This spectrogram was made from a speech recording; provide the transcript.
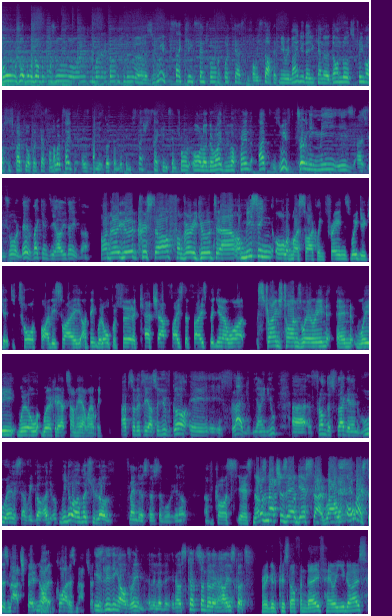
Bonjour, bonjour, bonjour, and welcome to the uh, Zwift Cycling Central podcast. Before we start, let me remind you that you can uh, download, stream, or subscribe to our podcast on our website, sbs.com.au slash cycling central, or log a ride with a friend at Zwift. Joining me is, as usual, Dave McKenzie. How are you, Dave? I'm very good, Christophe. I'm very good. Uh, I'm missing all of my cycling friends. We do get to talk by this way. I think we'd all prefer to catch up face to face, but you know what? Strange times we're in, and we will work it out somehow, won't we? Absolutely. So you've got a, a flag behind you, uh, Flanders flag, and then who else have we got? We know how much you love Flanders, first of all. You know. Of course, yes. Not as much as our guest, though. Well, almost as much, but not well, quite as much. He's living our dream a little bit. You know, Scott Sunderland. Yeah, how are you, Scott? Very good, Christophe and Dave. How are you guys?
